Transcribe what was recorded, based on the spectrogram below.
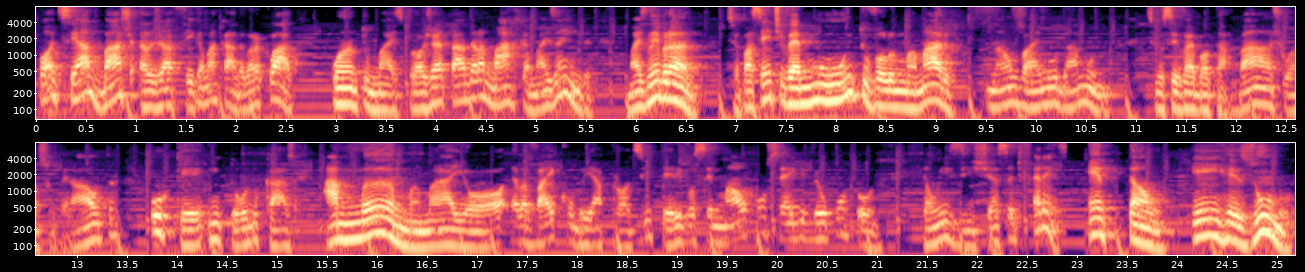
Pode ser abaixo, ela já fica marcada. Agora, claro, Quanto mais projetada, ela marca mais ainda. Mas lembrando, se o paciente tiver muito volume mamário, não vai mudar muito. se você vai botar baixa ou a super alta, porque em todo caso a mama maior ela vai cobrir a prótese inteira e você mal consegue ver o contorno. Então existe essa diferença. Então, em resumo,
